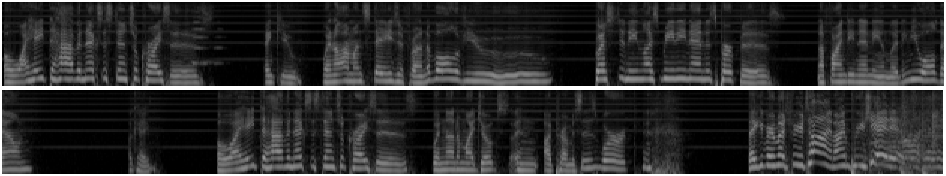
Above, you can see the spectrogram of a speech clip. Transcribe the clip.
oh, I hate to have an existential crisis. Thank you. When I'm on stage in front of all of you, questioning life's meaning and its purpose, not finding any and letting you all down. Okay. Oh, I hate to have an existential crisis when none of my jokes and I promises work. Thank you very much for your time. I appreciate it.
